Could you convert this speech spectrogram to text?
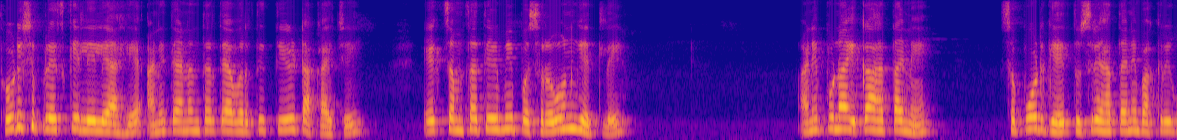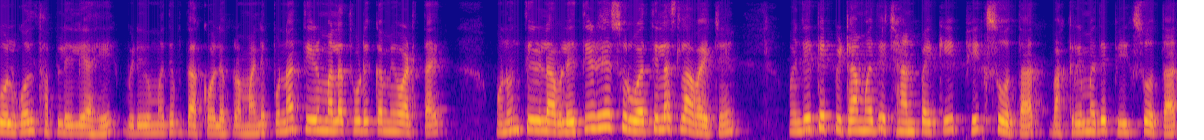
थोडीशी प्रेस केलेली आहे आणि त्यानंतर त्यावरती तीळ टाकायचे. एक चमचा तीळ मी पसरवून घेतले. आणि पुन्हा एका हाताने सपोर्ट घेत दुसऱ्या हाताने भाकरी गोलगोल थापलेली आहे. व्हिडिओमध्ये दाखवल्याप्रमाणे पुन्हा तीळ मला थोडे कमी वाटत आहेत म्हणून तीळ लावले. तीळ हे सुरुवातीलाच लावायचे. म्हणजे ते पिठामध्ये छानपैकी फिक्स होतात. भाकरीमध्ये फिक्स होतात.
